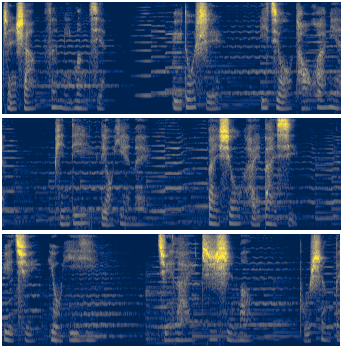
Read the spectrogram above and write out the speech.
枕上分明梦见。余多时，依旧桃花面，平低柳叶眉。半羞还半喜，欲去又依依。觉来知是梦，不胜悲。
